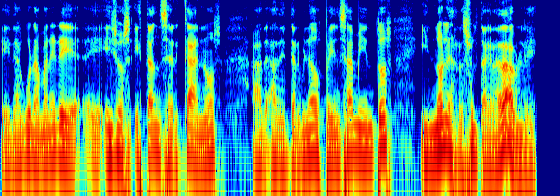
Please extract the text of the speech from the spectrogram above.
eh, de alguna manera ellos están cercanos a, a, determinados pensamientos y no les resulta agradable.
